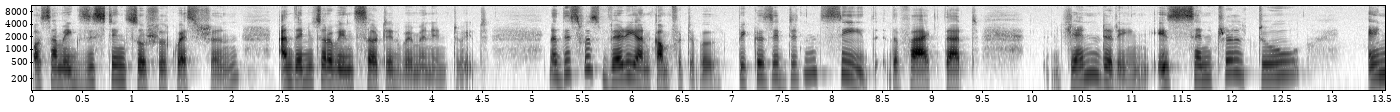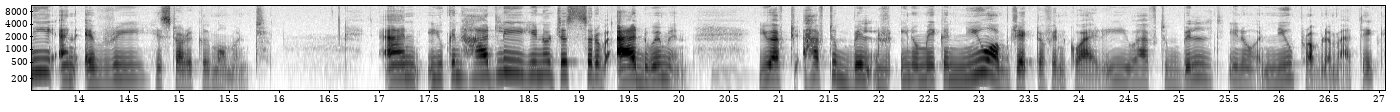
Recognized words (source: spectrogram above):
or some existing social question and then you sort of inserted women into it. Now this was very uncomfortable because it didn't see the fact that gendering is central to any and every historical moment. And you can hardly you know just sort of add women. You have to have to build you know make a new object of inquiry. You have to build you know a new problematic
